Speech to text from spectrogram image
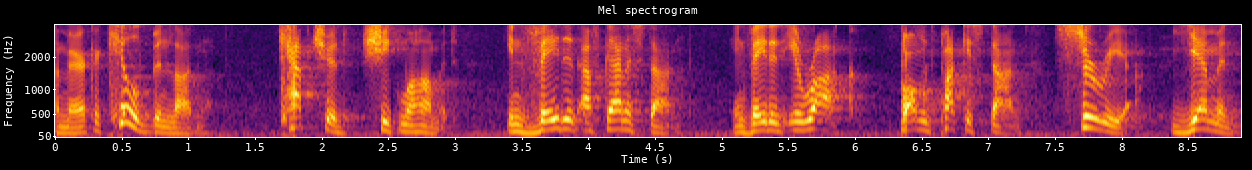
America killed bin Laden, captured Sheikh Mohammed, invaded Afghanistan, invaded Iraq, bombed Pakistan, Syria, Yemen,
